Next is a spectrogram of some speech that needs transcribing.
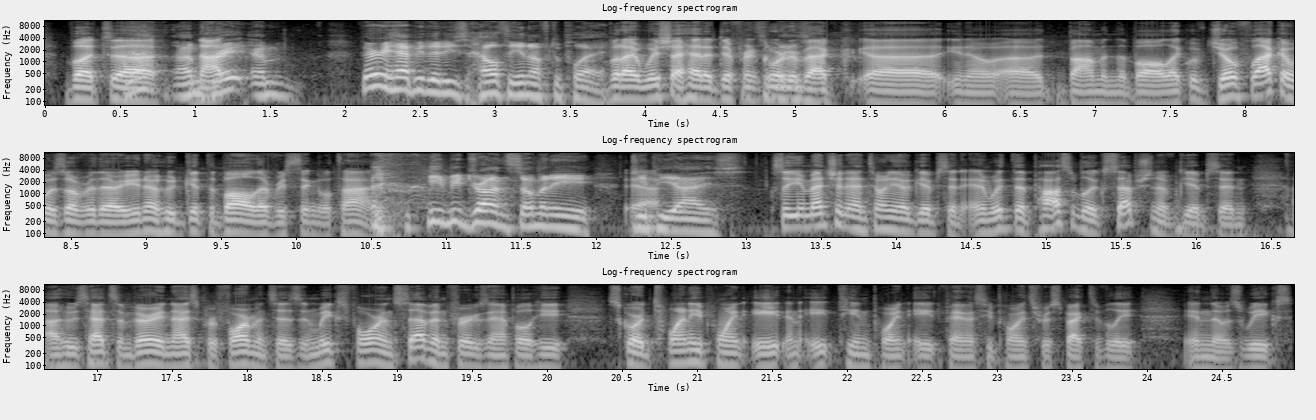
but uh, yeah, I'm not, great. I'm very happy that he's healthy enough to play. But I wish I had a different That's quarterback, uh, you know, uh, bombing the ball. Like if Joe Flacco was over there, you know, who'd get the ball every single time. He'd be drawing so many DPIs. So you mentioned Antonio Gibson, and with the possible exception of Gibson, uh, who's had some very nice performances in weeks four and seven, for example, he scored 20.8 and 18.8 fantasy points respectively in those weeks.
